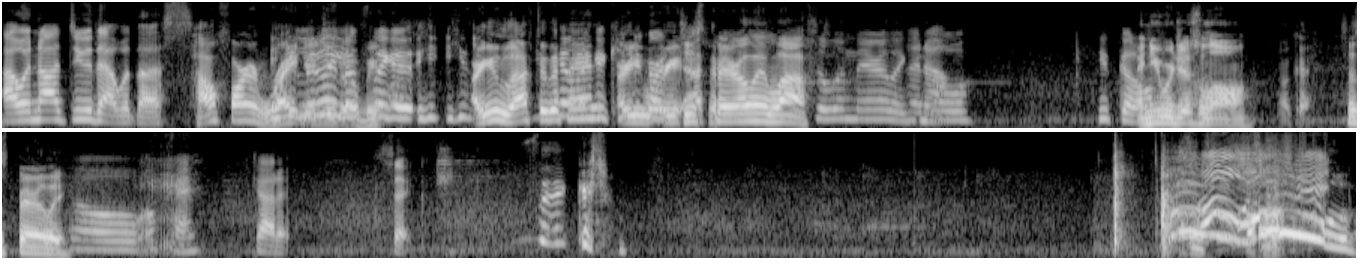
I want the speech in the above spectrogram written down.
I would not do that with us. How far right he did literally you go, looks like a. He, he's, Are you left of the he's pin? Like Are you, were you Just at the- barely left. still in there, like I know. no. He's got. And you were just long. Okay. Just barely. So okay, got it. Sick. Sick. Oh!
